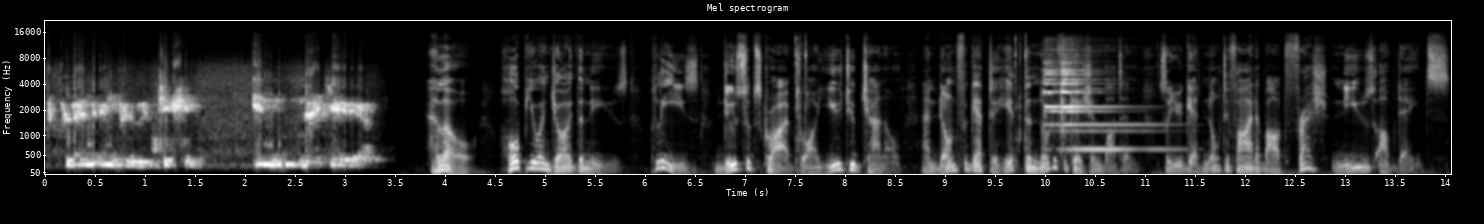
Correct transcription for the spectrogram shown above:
to plan implementation in Nigeria. Hello. Hope you enjoyed the news. Please do subscribe to our YouTube channel and don't forget to hit the notification button so you get notified about fresh news updates.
